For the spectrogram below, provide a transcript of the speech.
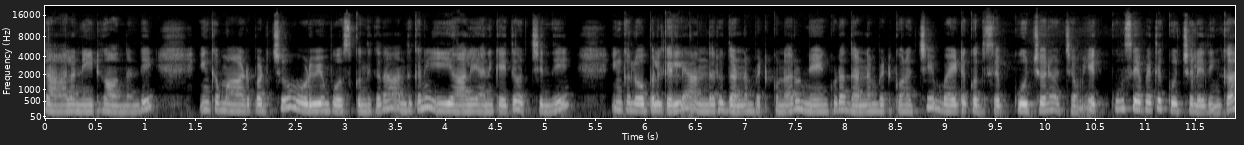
చాలా నీట్గా ఉందండి. ఇంకా మా ఆడపడుచు ఒడివియం పోసుకుంది కదా అందుకని ఈ ఆలయానికి అయితే వచ్చింది. ఇంకా లోపలికి వెళ్ళి అందరూ దండం పెట్టుకున్నారు. నేను కూడా దండం పెట్టుకొని వచ్చి బయట కొద్దిసేపు కూర్చొని వచ్చాం. ఎక్కువసేపు అయితే కూర్చోలేదు. ఇంకా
